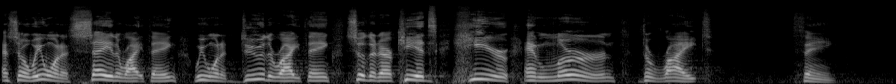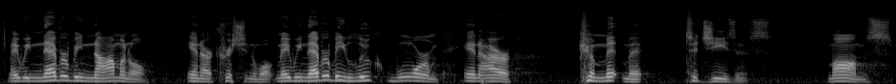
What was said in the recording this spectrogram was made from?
And so we want to say the right thing. We want to do the right thing so that our kids hear and learn the right thing. May we never be nominal in our Christian walk. May we never be lukewarm in our commitment to Jesus. Moms,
